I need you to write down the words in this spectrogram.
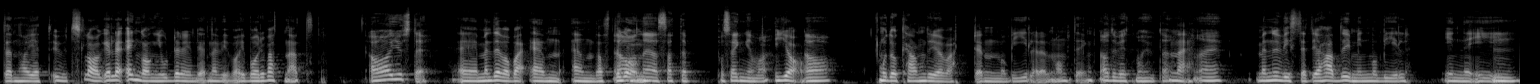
den har gett utslag. Eller en gång gjorde den det när vi var i Borgvattnet. Ja, just det. Eh, men det var bara en endaste Ja, gång. när jag satt där på sängen va? Ja. ja. Och då kan det ju ha varit en mobil eller någonting. Ja, det vet man ju inte. Nej. Nej. Men nu visste jag att jag hade ju min mobil inne i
